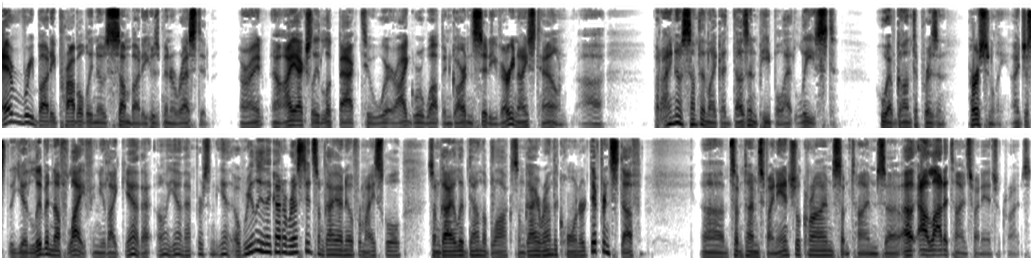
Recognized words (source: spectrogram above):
everybody probably knows somebody who's been arrested. All right. Now, I actually look back to where I grew up in Garden City, very nice town. Uh, but I know something like a dozen people at least who have gone to prison personally. I just you live enough life, and you're like, yeah, that. Oh, yeah, that person. Yeah. Oh, really? They got arrested. Some guy I know from high school. Some guy I lived down the block. Some guy around the corner. Different stuff. Uh, sometimes financial crimes. Sometimes uh, a, a, lot of times financial crimes.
